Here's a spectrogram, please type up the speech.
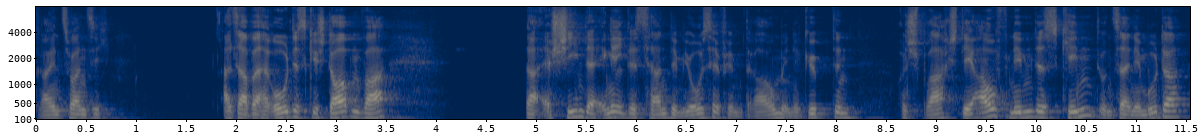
23. Als aber Herodes gestorben war, da erschien der Engel des Herrn dem Josef im Traum in Ägypten und sprach: Steh auf, nimm das Kind und seine Mutter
